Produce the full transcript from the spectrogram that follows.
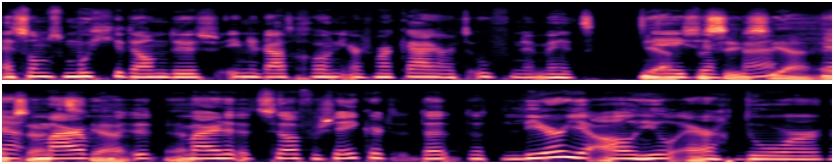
En soms moet je dan dus inderdaad gewoon eerst maar keihard oefenen met Ja, nee precies. zeggen. Ja, Ja. exact. maar, ja, ja. maar het zelfverzekerd, dat, dat leer je al heel erg door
